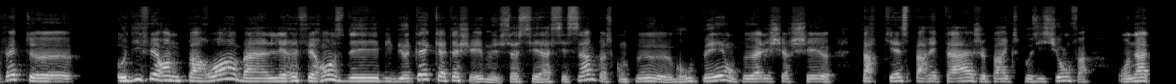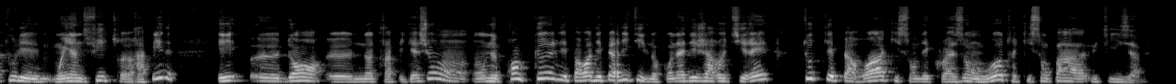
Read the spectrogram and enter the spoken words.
fait, euh, aux différentes parois, ben, les références des bibliothèques attachées. Mais ça, c'est assez simple parce qu'on peut grouper, on peut aller chercher euh, par pièce, par étage, par exposition. Enfin, on a tous les moyens de filtre rapides. Et euh, dans notre application, on, ne prend que les parois déperditives. Donc, on a déjà retiré toutes les parois qui sont des cloisons ou autres et qui ne sont pas utilisables.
